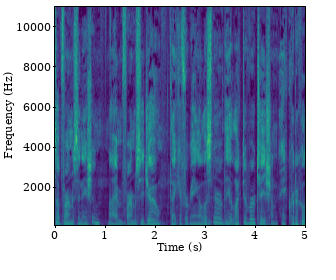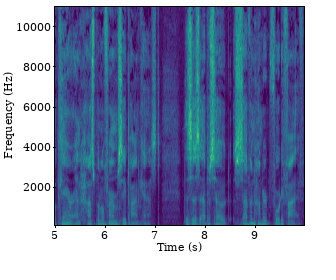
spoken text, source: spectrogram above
What's up, Pharmacy Nation? I'm Pharmacy Joe. Thank you for being a listener of the Elective Rotation, a critical care and hospital pharmacy podcast. This is episode 745.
